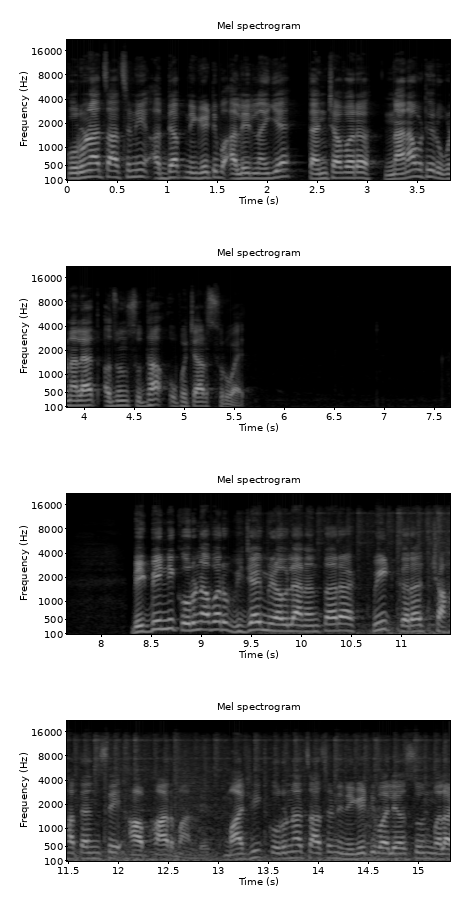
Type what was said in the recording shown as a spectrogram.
कोरोना चाचणी अद्याप निगेटिव्ह आलेली नाही आहे त्यांच्यावर नानावटी रुग्णालयात अजूनसुद्धा उपचार सुरू आहेत. बिग बींनी कोरोनावर विजय मिळवल्यानंतर ट्विट करत चाहत्यांचे आभार मानले. माझी कोरोना चाचणी निगेटिव्ह आली असून मला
